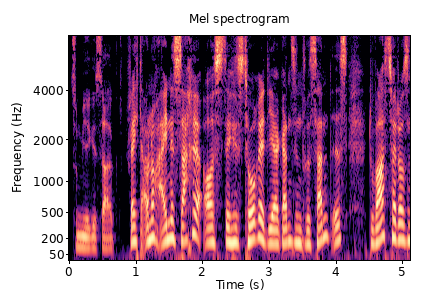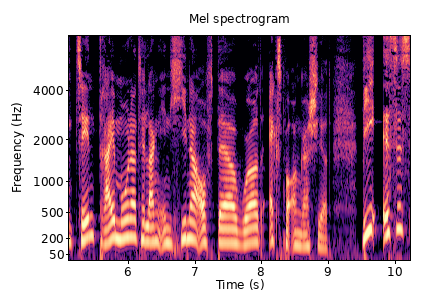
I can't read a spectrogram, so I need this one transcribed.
zu mir gesagt. Vielleicht auch noch eine Sache aus der Historie, die ja ganz interessant ist. Du warst 2010 drei Monate lang in China auf der World Expo engagiert. Wie ist es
